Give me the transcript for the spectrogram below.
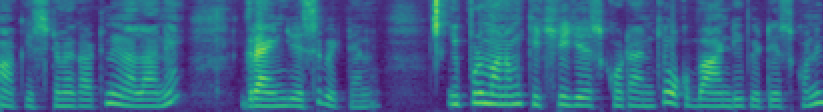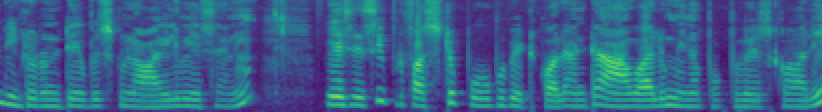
మాకు ఇష్టమే కాబట్టి నేను అలానే గ్రైండ్ చేసి పెట్టాను. ఇప్పుడు మనం కిచడీ చేసుకోవడానికి ఒక బాండీ పెట్టేసుకొని దీంట్లో రెండు టేబుల్ స్పూన్ల ఆయిల్ వేసాను వేసేసి ఇప్పుడు ఫస్ట్ పోపు పెట్టుకోవాలి. అంటే ఆవాలు మినపప్పు వేసుకోవాలి.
